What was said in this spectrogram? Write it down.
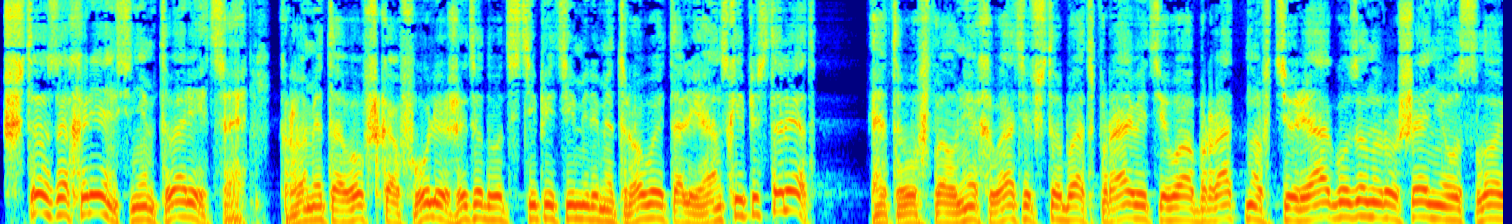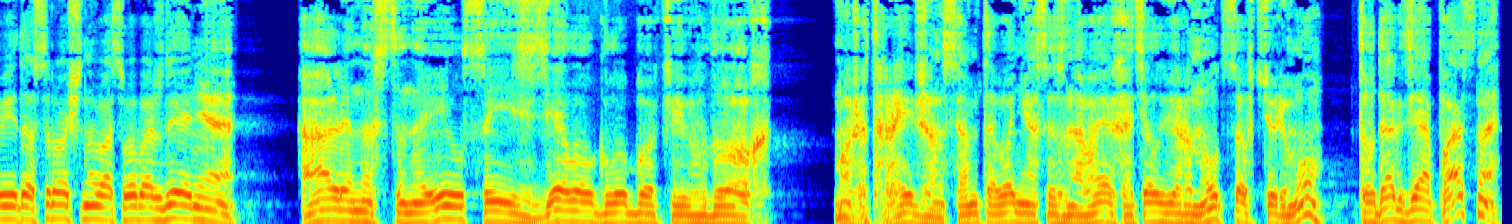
Что за хрень с ним творится? Кроме того, в шкафу лежит и 25-миллиметровый итальянский пистолет. Этого вполне хватит, чтобы отправить его обратно в тюрягу за нарушение условий досрочного освобождения. Аллен остановился и сделал глубокий вдох. Может, Рейджин, сам того не осознавая, хотел вернуться в тюрьму? Туда, где опасно,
